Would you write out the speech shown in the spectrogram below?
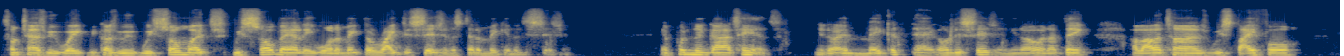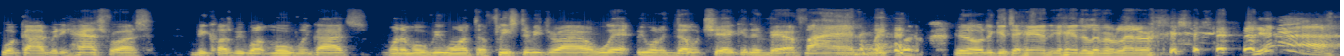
sometimes we wait because we we so much we so badly want to make the right decision instead of making a decision and putting in God's hands you know, and make a daggone decision, you know. And I think a lot of times we stifle what God really has for us because we won't move when God's want to move. We want the fleece to be dry or wet. We want to double check it and verify it and wait for, you know, to get your hand your hand delivered letter. yeah.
